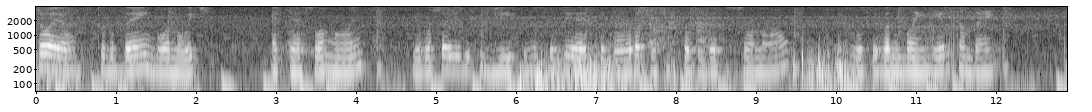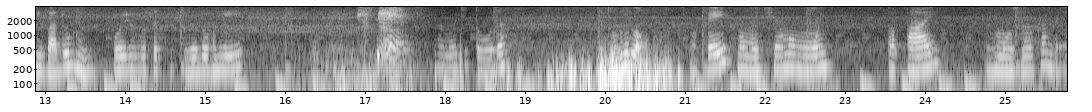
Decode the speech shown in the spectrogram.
Joel, tudo bem? Boa noite. Aqui é a sua mãe. Eu gostaria de pedir que você viesse agora para fazer o devocional, para que você vá no banheiro também e vá dormir. Hoje você precisa dormir a noite toda. Dorme logo, ok? Mamãe te ama muito. Papai, irmãozinho também.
